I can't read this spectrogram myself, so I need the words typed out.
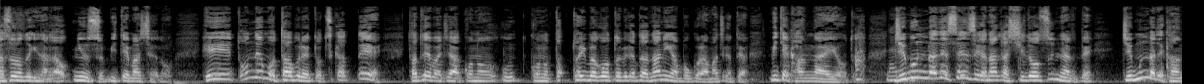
らその時なんかニュース見てましたけど、へえ、とんでもタブレット使って、例えばじゃあこの、うこのた飛び箱の飛び方は何が僕ら間違ってるか見て考えようとか、自分らで先生がなんか指導するんじゃなくて、自分らで考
